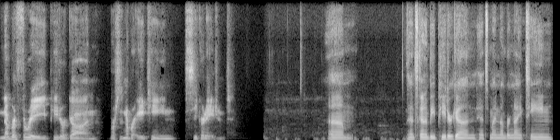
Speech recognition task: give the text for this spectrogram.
number three, Peter Gunn versus number 18, Secret Agent. Um, that's going to be Peter Gunn. It's my number 19.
